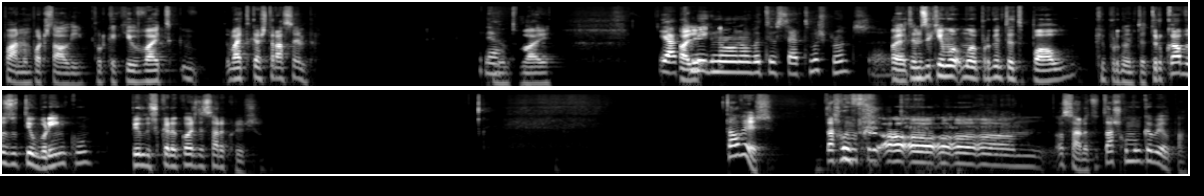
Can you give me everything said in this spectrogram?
pá, não podes estar ali, porque aquilo vai-te vai -te castrar sempre. Yeah. Não te vai. Yeah, Olha- comigo não, não bateu certo, mas pronto. eh, Olha, temos aqui uma, uma pergunta de Paulo que pergunta: trocavas o teu brinco pelos caracóis da Sara Cruz? Talvez. Estás como. Oh, oh, oh, oh, Sara, tu estás como um cabelo, pá.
